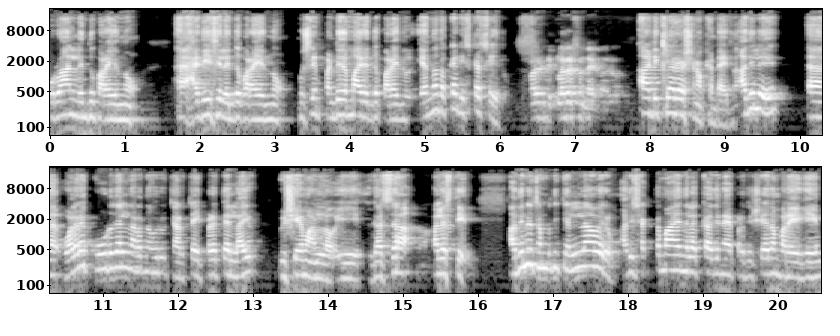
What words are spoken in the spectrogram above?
ഖുർആാനിൽ എന്ത് പറയുന്നു? ഹദീസിൽ എന്ത് പറയുന്നു? മുസ്ലിം പണ്ഡിതന്മാർ എന്ത് പറയുന്നു? എന്നതൊക്കെ ഡിസ്കസ് ചെയ്തു. ആ ഡിക്ലറേഷൻ ഒക്കെ ഉണ്ടായിരുന്നു. അതിൽ വളരെ കൂടുതൽ നടന്ന ഒരു ചർച്ച ഇപ്പോഴത്തെ ലൈവ് വിഷയമാണല്ലോ ഈ ഗസ പലസ്തീൻ. അതിനെ സംബന്ധിച്ച് എല്ലാവരും അതിശക്തമായ നിലയ്ക്ക് അതിനെ പ്രതിഷേധം പറയുകയും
